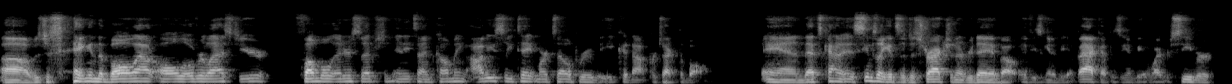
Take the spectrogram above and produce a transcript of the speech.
uh, was just hanging the ball out all over last year. Fumble, interception, anytime coming. Obviously, Tate Martell proved that he could not protect the ball. And that's kind of, it seems like it's a distraction every day about if he's going to be a backup, is he going to be a wide receiver?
